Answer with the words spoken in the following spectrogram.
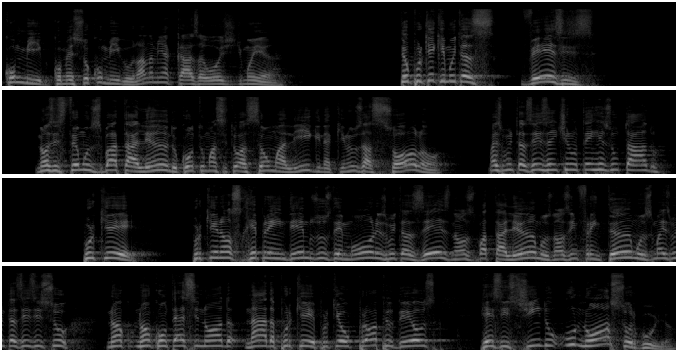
comigo, começou comigo, lá na minha casa hoje de manhã. Então por que que muitas vezes nós estamos batalhando contra uma situação maligna que nos assolam, mas muitas vezes a gente não tem resultado. Por quê? Porque nós repreendemos os demônios, muitas vezes nós batalhamos, nós enfrentamos, mas muitas vezes isso não, não acontece nada, nada. Por quê? Porque o próprio Deus resistindo o nosso orgulho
